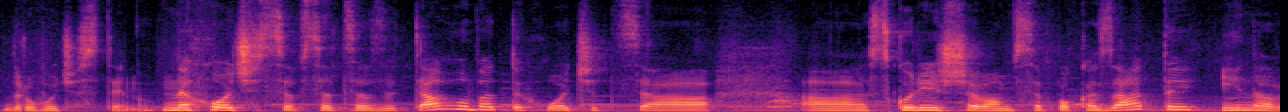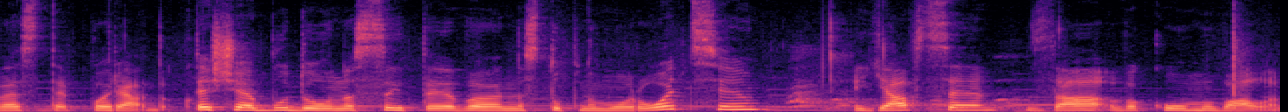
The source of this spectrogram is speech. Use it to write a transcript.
другу частину. Не хочеться все це затягувати, хочеться скоріше вам все показати і навести порядок. Те, що я буду носити в наступному році, я все завакуумувала.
